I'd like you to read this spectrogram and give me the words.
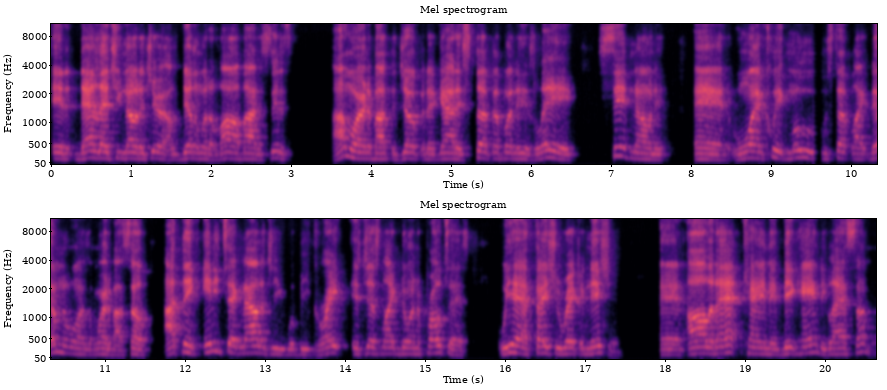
it that lets you know that you're dealing with a law-abiding citizen. I'm worrying about the joker that got it stuck up under his leg sitting on it and one quick move, stuff like them, the ones I'm worried about. So I think any technology would be great. It's just like during the protest, we had facial recognition, and all of that came in big handy last summer.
